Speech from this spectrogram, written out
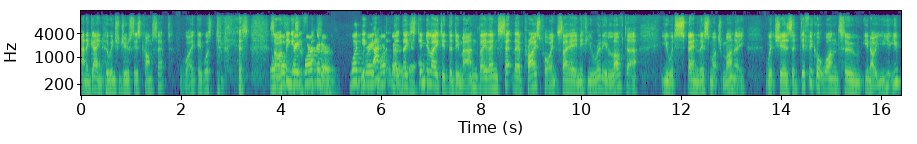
And again, who introduced this concept? Why, it was Well, so I think great it's marketer. What great exactly. They, they stimulated the demand. They then set their price point, saying if you really loved her, you would spend this much money, which is a difficult one to, you know, you you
